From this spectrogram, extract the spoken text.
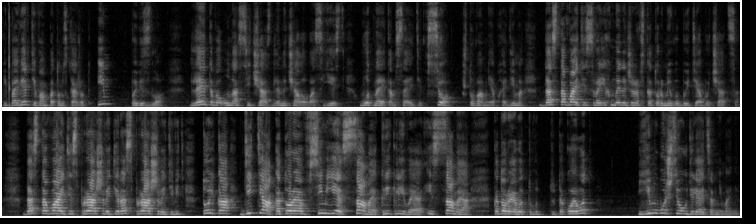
И поверьте, вам потом скажут, им повезло. Для этого у нас сейчас, для начала у вас есть вот на этом сайте все, что вам необходимо. Доставайте своих менеджеров, с которыми вы будете обучаться. Доставайте, спрашивайте, расспрашивайте. Ведь только дитя, которое в семье самое крикливое и самое, которое вот, вот такое вот, ему больше всего уделяется внимание.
